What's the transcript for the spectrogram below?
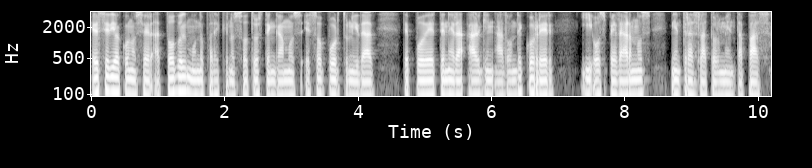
Él se dio a conocer a todo el mundo para que nosotros tengamos esa oportunidad de poder tener a alguien a donde correr y hospedarnos mientras la tormenta pasa.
